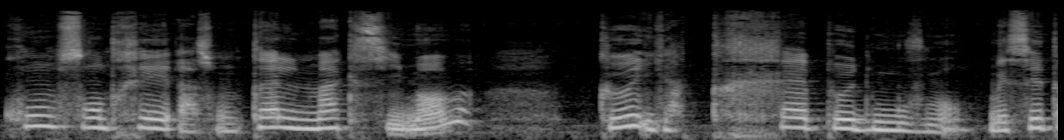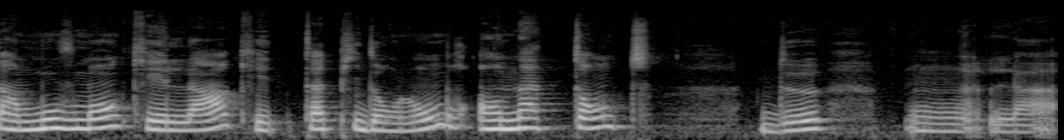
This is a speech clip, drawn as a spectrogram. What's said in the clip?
concentré à son tel maximum qu'il y a très peu de mouvement. Mais c'est un mouvement qui est là, qui est tapis dans l'ombre, en attente de hum, la,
